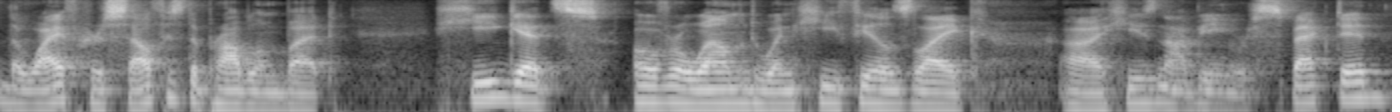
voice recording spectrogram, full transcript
the wife herself is the problem but he gets overwhelmed when he feels like uh, he's not being respected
